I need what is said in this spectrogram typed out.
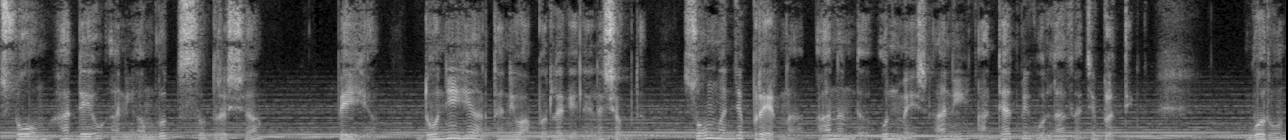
सोम हा देव आणि अमृत सदृश्य पेय दोन्हीही अर्थाने वापरला गेलेला शब्द. सोम म्हणजे प्रेरणा आनंद उन्मेष आणि आध्यात्मिक उल्हासाचे प्रतीक. वरून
